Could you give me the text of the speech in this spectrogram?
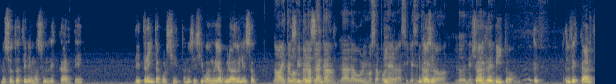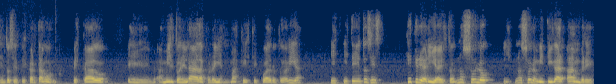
nosotros tenemos un descarte de 30%. No sé si voy muy apurado en eso. No, ahí estamos viendo la placa, la, volvimos a poner, así que se está viendo lo del descarte. Yo ahí repito, el descarte, entonces descartamos pescado eh, a mil toneladas, por ahí es más que este cuadro todavía, y, entonces, ¿qué crearía esto? No solo, no solo mitigar hambre,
